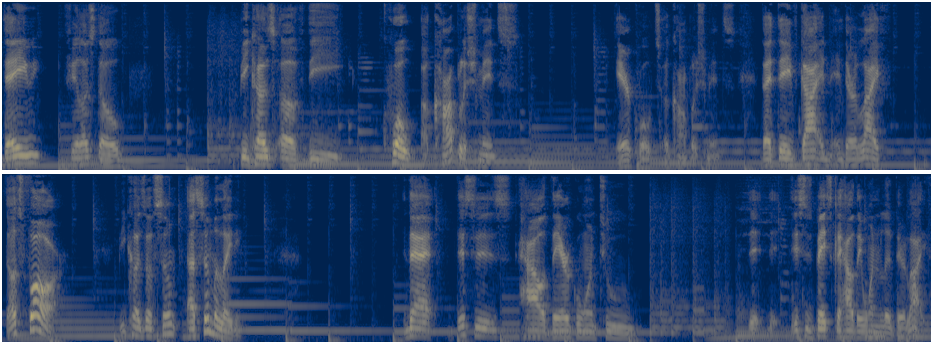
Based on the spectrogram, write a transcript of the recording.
They feel as though because of the quote accomplishments, air quotes accomplishments, that they've gotten in their life thus far because of some assimilating that this is how they're going to this is basically how they want to live their life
